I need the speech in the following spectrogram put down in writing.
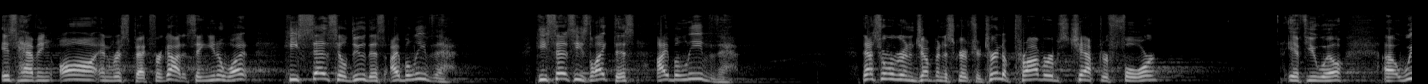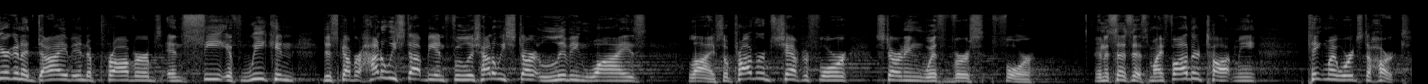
is having awe and respect for God. It's saying, you know what? He says he'll do this. I believe that. He says he's like this. I believe that. That's where we're going to jump into scripture. Turn to Proverbs chapter 4, if you will. Uh, we're going to dive into Proverbs and see if we can discover how do we stop being foolish? How do we start living wise lives? So, Proverbs chapter 4, starting with verse 4. And it says this My father taught me, take my words to heart,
